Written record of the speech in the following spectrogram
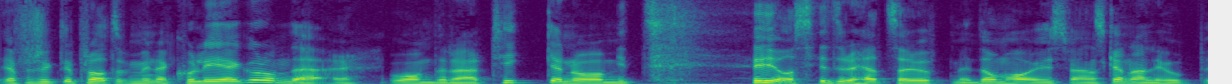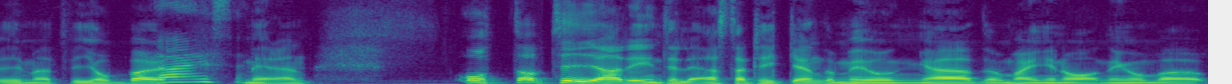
jag försökte prata med mina kollegor om det här och om den här artikeln och mitt, jag sitter och hetsar upp med. De har ju svenskan allihop i och med att vi jobbar Ja, det. med den. Åtta av tio hade inte läst artikeln. De är unga, de har ingen aning om vad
